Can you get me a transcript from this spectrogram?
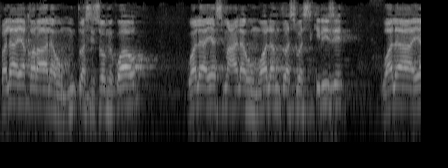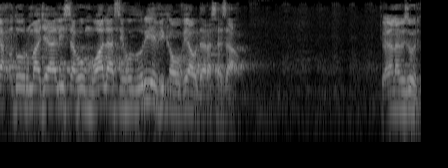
Fala yaqra lahum mtu asisome kwao wala yasma lahum wala mtu asiwasikilize wala yahdhur majalisahum wala asihudhurie vikao vyao darasa zao. Tuelewana vizuri?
